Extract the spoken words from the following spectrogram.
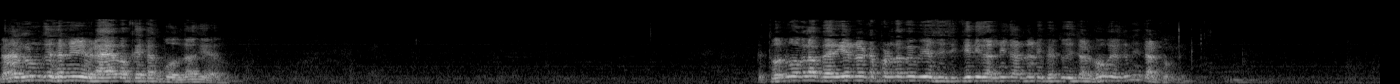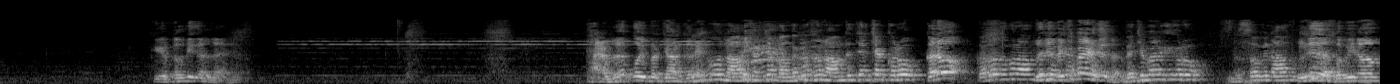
ਨਾਨਕ ਨੂੰ ਕਿਸੇ ਨੇ ਹਟਾਇਆ ਮੱਕੇ ਤੱਕ ਬੋਲਦਾ ਗਿਆ। ਤੁਹਾਨੂੰ ਅਗਲਾ ਬੈਰੀਅਰ ਨਾਲ ਟੱਪਣ ਦਵੇ ਵੀ ਅਸੀਂ ਸਿੱਖੀ ਦੀ ਗੱਲ ਨਹੀਂ ਕਰਦੇ ਨਹੀਂ ਫਿਰ ਤੁਸੀਂ ਤੜਫੋਗੇ ਕਿ ਨਹੀਂ ਤੜਫੋਗੇ? ਕੀ ਅਕਲ ਦੀ ਗੱਲ ਹੈ ਧਰਮ ਦਾ ਕੋਈ ਪ੍ਰਚਾਰ ਕਰੇ। ਉਹ ਨਾਮ ਚਰਚਾ ਬੰਦ ਕਰੋ ਤੁਸੀਂ ਨਾਮ ਤੇ ਚਰਚਾ ਕਰੋ। ਕਰੋ। ਕਰੋ ਤੁਸੀਂ ਨਾਮ ਤੁਸੀਂ ਵਿੱਚ। ਬੈਠ ਕੇ ਕਰੋ। ਵਿੱਚ ਬੈਠ ਕੇ ਕਰੋ। ਦੱਸੋ ਵੀ ਨਾਮ ਤੁਸੀਂ ਦੱਸੋ ਵੀ ਨਾਮ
